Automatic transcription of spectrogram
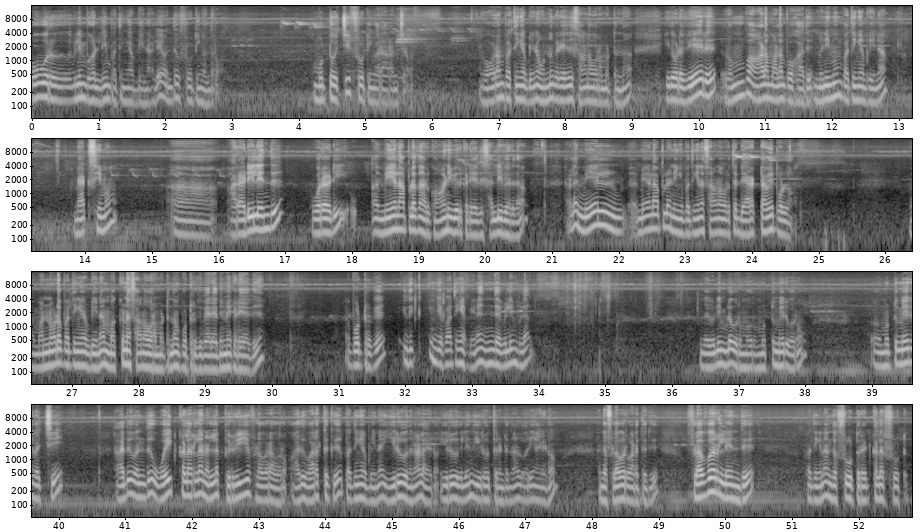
ஒவ்வொரு விளிம்புகள்லேயும் பார்த்திங்க அப்படின்னாலே வந்து ஃப்ரூட்டிங் வந்துடும் முட்டு வச்சு ஃப்ரூட்டிங் வர ஆரம்பிச்சிடும் உரம் பார்த்திங்க அப்படின்னா ஒன்றும் கிடையாது சாண உரம் மட்டும்தான். இதோட வேர் ரொம்ப ஆழமாலாம் போகாது. மினிமம் பார்த்திங்க அப்படின்னா மேக்ஸிமம் அரை அடியிலேருந்து ஒரு அடி மேலாப்பில் தான் இருக்கும். ஆணி வேர் கிடையாது சல்லி வேர் தான். அதனால் மேல் மேலாப்பில் நீங்கள் பார்த்திங்கன்னா சாண உரத்தை டேரெக்டாகவே போடலாம். மண்ணோட பார்த்திங்க அப்படின்னா மக்கின சாண உரம் மட்டும்தான் போட்டிருக்கு. வேறு எதுவுமே கிடையாது. போட்டிருக்கு. இது இங்கே பார்த்திங்க அப்படின்னா இந்த விளிம்பில் இந்த விளிம்பில் ஒரு ஒரு முட்டு மாரி வரும். முட்டு மாரி வச்சு அது வந்து ஒயிட் கலரில் நல்ல பெரிய ஃப்ளவராக வரும். அது வரத்துக்கு பார்த்திங்க அப்படின்னா இருபது நாள் ஆகிடும் இருபதுலேருந்து இருபத்தி ரெண்டு நாள் வரையும் ஆகிடும் அந்த ஃப்ளவர் வரத்துக்கு. ஃப்ளவர்லேருந்து பார்த்திங்கன்னா அந்த fruit red colour fruit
